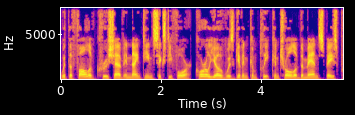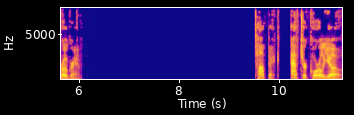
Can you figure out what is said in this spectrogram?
With the fall of Khrushchev in 1964, Korolyov was given complete control of the manned space program. After Korolyov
